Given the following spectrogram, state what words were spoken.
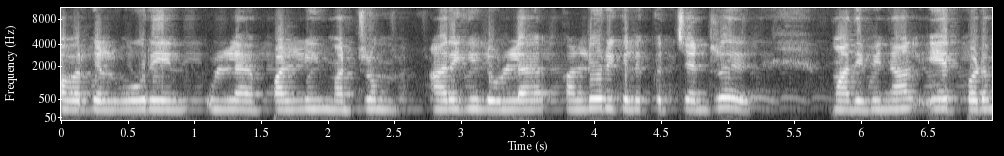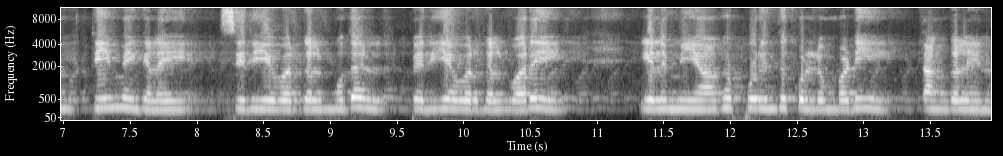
அவர்கள் ஊரில் உள்ள பள்ளி மற்றும் அருகில் உள்ள கல்லூரிகளுக்கு சென்று மதுவினால் ஏற்படும் தீமைகளை சிறியவர்கள் முதல் பெரியவர்கள் வரை எளிமையாக புரிந்து கொள்ளும்படி தங்களின்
